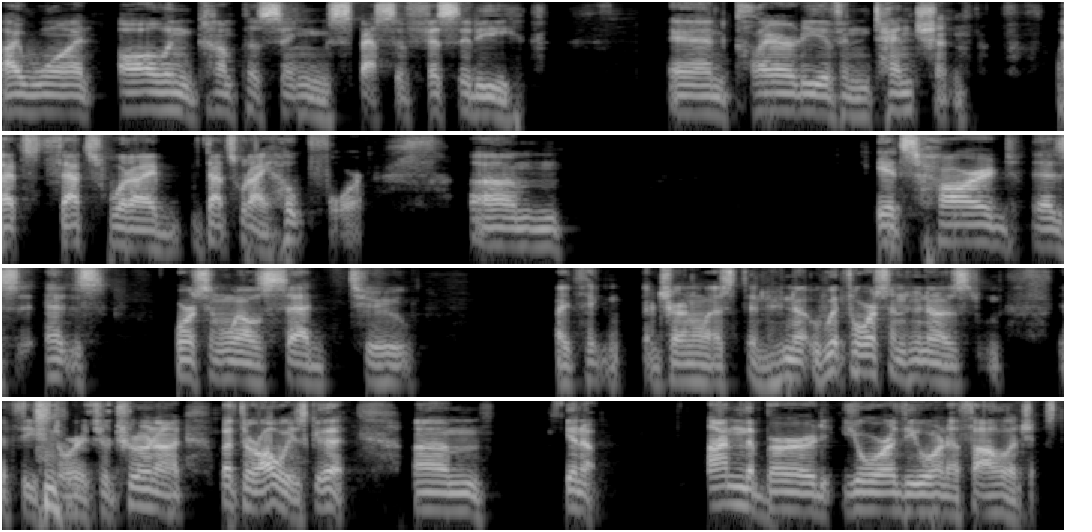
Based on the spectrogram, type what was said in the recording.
I want all encompassing specificity and clarity of intention. That's that's what I that's what I hope for. Um, it's hard as as Orson Welles said to I think, a journalist, and who know, with Orson, who knows if these stories are true or not, but they're always good. Um, you know, I'm the bird, you're the ornithologist.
